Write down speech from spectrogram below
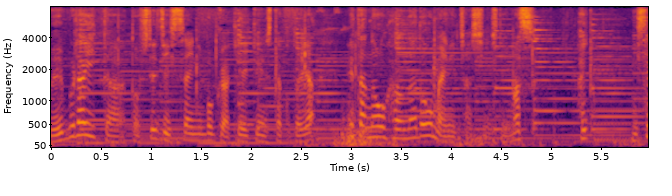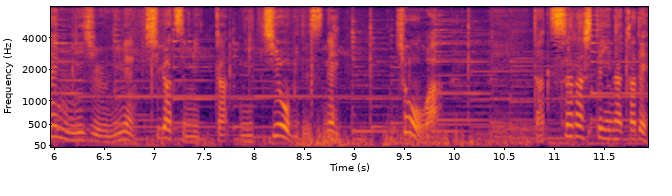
ウェブライターとして実際に僕が経験したことや得たノウハウなどを毎日発信しています。はい。2022年4月3日日曜日ですね。今日は、えー、脱サラして田舎で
